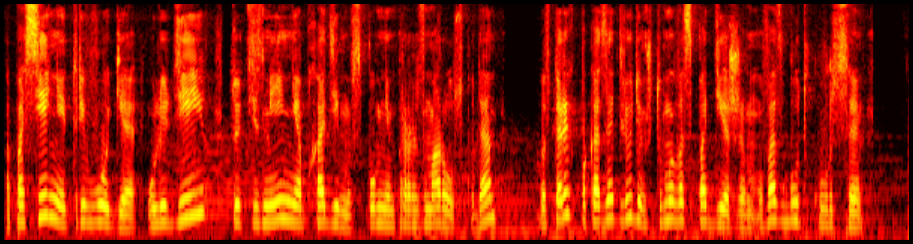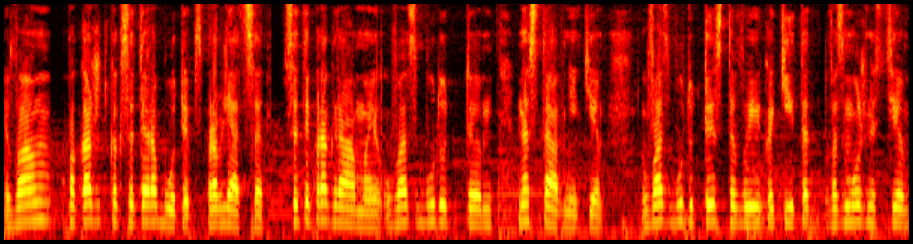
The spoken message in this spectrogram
опасения и тревоги у людей, что эти изменения необходимы. Вспомним про разморозку, да? Во-вторых, показать людям, что мы вас поддержим, у вас будут курсы, вам покажут, как с этой работой справляться, с этой программой, у вас будут э, наставники, у вас будут тестовые какие-то возможности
